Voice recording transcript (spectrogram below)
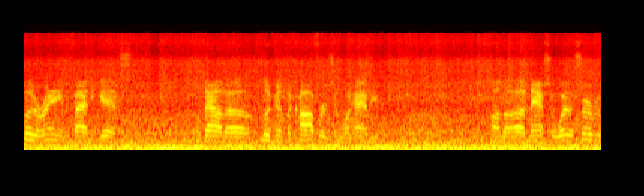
foot of rain, if I had to guess, without uh, looking at the coffers and what have you on the uh, National Weather Service.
